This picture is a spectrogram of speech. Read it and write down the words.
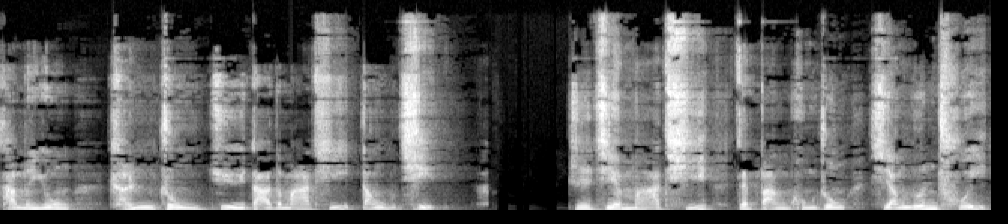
他们用。沉重巨大的马蹄当武器，只见马蹄在半空中像抡锤、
